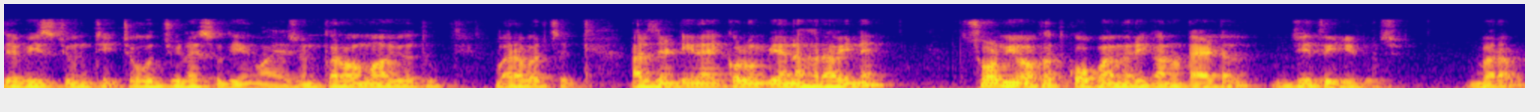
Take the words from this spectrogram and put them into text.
જે વીસ જૂનથી ચૌદ જુલાઈ સુધી એનું આયોજન કરવામાં આવ્યું હતું. બરાબર છે? આર્જેન્ટિનાએ કોલંબિયાને હરાવીને સોળમી વખત કોપા અમેરિકાનું ટાઇટલ જીતી લીધું છે. બરાબર?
